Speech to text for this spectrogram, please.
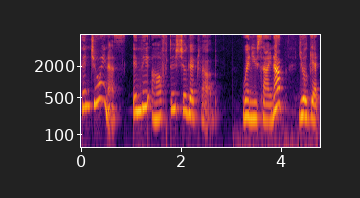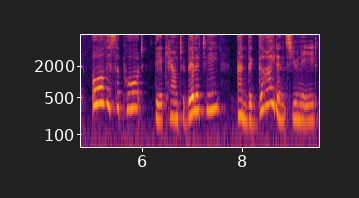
then join us in the After Sugar Club. When you sign up, you'll get all the support, the accountability, and the guidance you need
